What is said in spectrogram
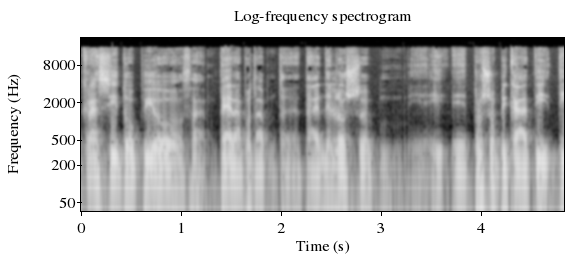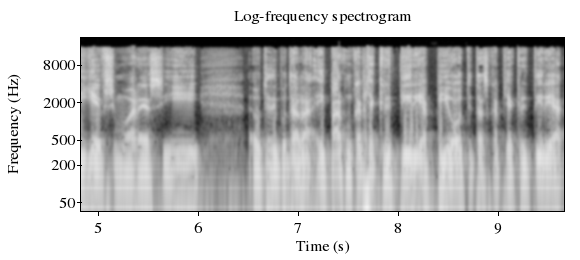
κρασί το οποίο θα, πέρα από τα, τα, εντελώς ε, προσωπικά τι, τι γεύση μου αρέσει ή οτιδήποτε αλλά υπάρχουν κάποια κριτήρια ποιότητας κάποια κριτήρια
